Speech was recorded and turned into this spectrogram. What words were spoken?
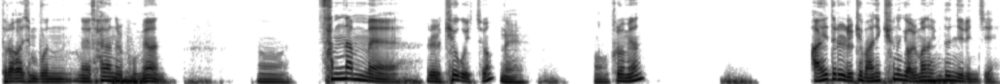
돌아가신 분의 사연을 보면 어 삼남매를 키우고 있죠. 네. 어 그러면 아이들을 이렇게 많이 키우는 게 얼마나 힘든 일인지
